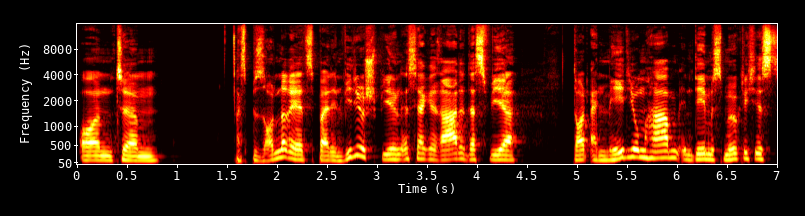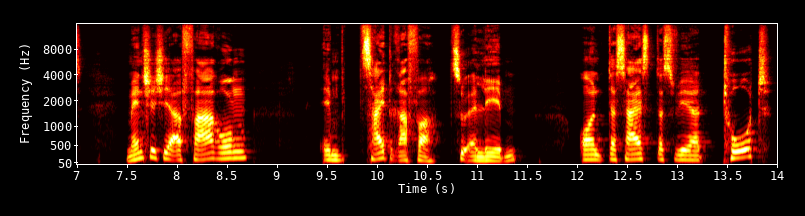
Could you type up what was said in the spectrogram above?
Und ähm, das Besondere jetzt bei den Videospielen ist ja gerade, dass wir dort ein Medium haben, in dem es möglich ist, menschliche Erfahrung im Zeitraffer zu erleben. Und das heißt, dass wir Tod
